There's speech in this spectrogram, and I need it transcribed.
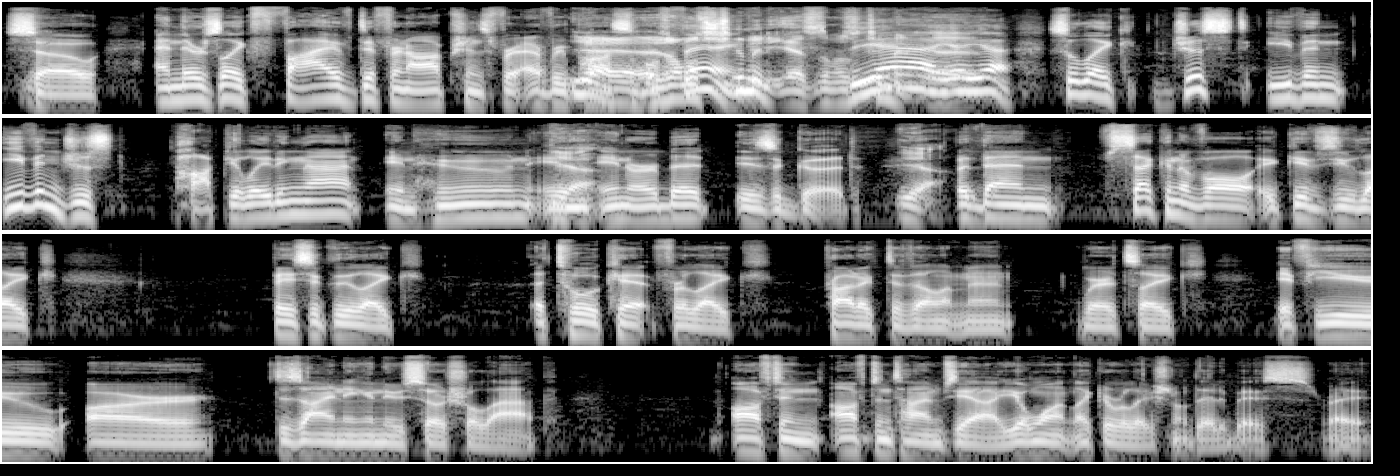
So, and there's like five different options for every Yeah, yeah, possible there's almost thing. too many. Almost too many, yeah, yeah. yeah. So like just even even just populating that in Hoon in, Yeah. in Urbit is a good. Yeah. But then second of all, it gives you like basically like a toolkit for like product development where it's like if you are designing a new social app, often oftentimes yeah you'll want like a relational database right?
